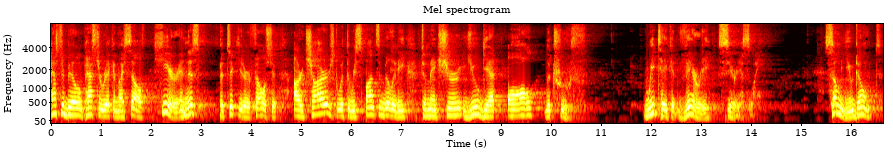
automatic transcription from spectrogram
Pastor Bill and Pastor Rick and myself here in this particular fellowship are charged with the responsibility to make sure you get all the truth. We take it very seriously. Some of you don't.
